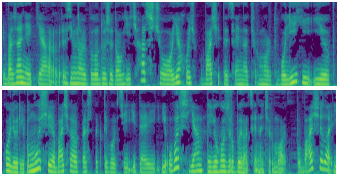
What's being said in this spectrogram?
і бажання, яке зі мною було дуже довгий час, що я хочу побачити цей натюрморт в олії і в кольорі, тому що я бачила перспективу в цій ідеї. І ось я його зробила. Цей натюрморт побачила, і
